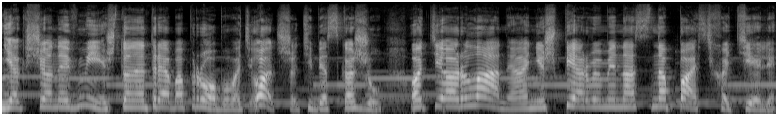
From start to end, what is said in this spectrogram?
Якщо не вмієш, то не треба пробувати. От що тебе скажу. Оті орлани, они ж первыми нас напасть хотели.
